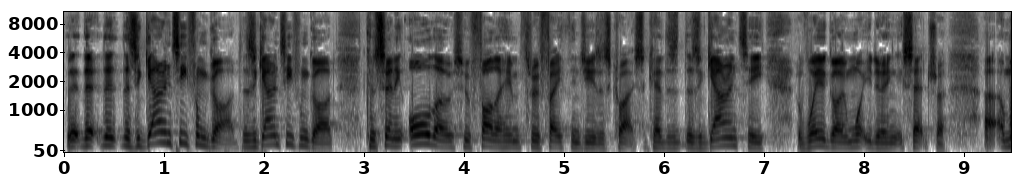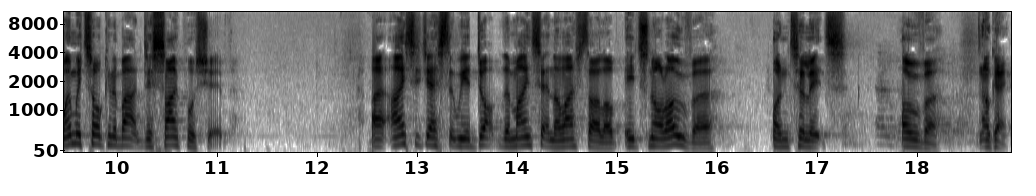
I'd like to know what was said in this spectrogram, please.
There's a guarantee from God. There's a guarantee from God concerning all those who follow Him through faith in Jesus Christ. Okay, there's, there's a guarantee of where you're going, what you're doing, etc. Uh, and when we're talking about discipleship, I suggest that we adopt the mindset and the lifestyle of it's not over until it's over. Okay,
